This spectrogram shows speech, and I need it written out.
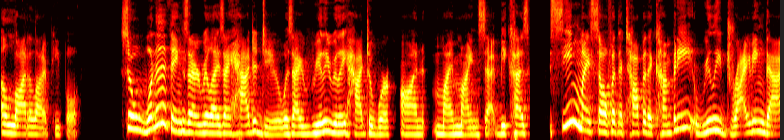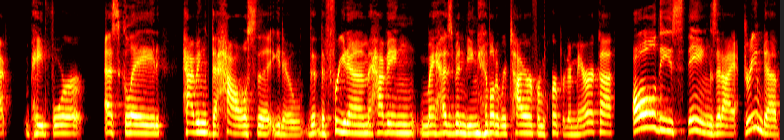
a lot, a lot of people. So, one of the things that I realized I had to do was I really, really had to work on my mindset because seeing myself at the top of the company, really driving that paid for Escalade, having the house, the, you know, the, the freedom, having my husband being able to retire from corporate America, all these things that I dreamed of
